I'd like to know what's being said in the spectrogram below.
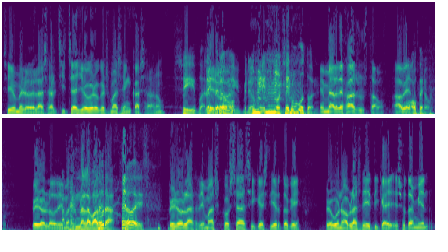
Sí, hombre, lo de las salchichas yo creo que es más en casa, ¿no? Sí, vale, pero, pero, que un botón. Me has dejado asustado. A ver. No, pero... Pero lo demás... Hacer una lavadora, ¿sabes? pero las demás cosas sí que es cierto que... Pero bueno, hablas de ética. Eso también...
